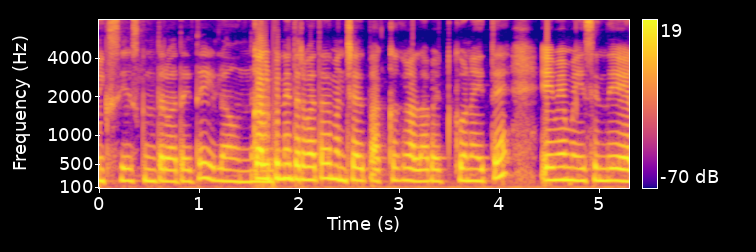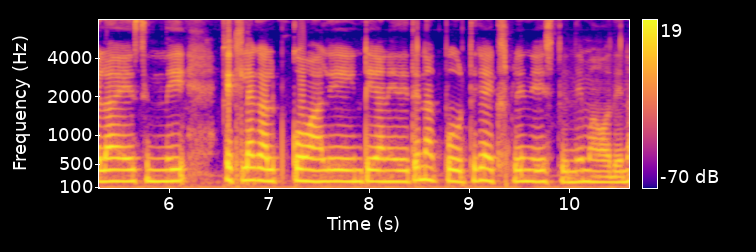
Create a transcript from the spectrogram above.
మిక్స్ చేసుకున్న తర్వాత అయితే ఇలా ఉంది. కలిపిన తర్వాత మంచిగా పక్కకు అలా పెట్టుకొని అయితే ఏమేమి వేసింది ఎలా వేసింది ఎట్లా కలుపుకోవాలి ఏంటి అనేది అయితే నాకు పూర్తిగా ఎక్స్ప్లెయిన్ చేస్తుంది మా వదిన.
